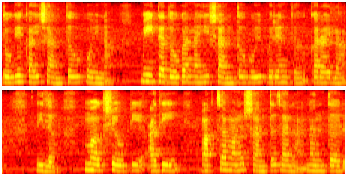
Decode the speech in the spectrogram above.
दोघे काही शांत होईना. मी त्या दोघांनाही शांत होईपर्यंत करायला दिलं. मग शेवटी आधी मागचा माणूस शांत झाला नंतर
